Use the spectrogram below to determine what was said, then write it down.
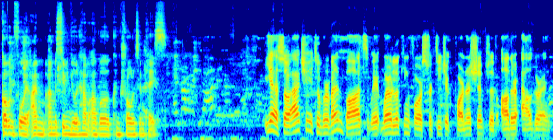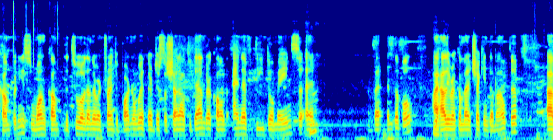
going forward, I'm I'm assuming you would have other controls in place. Yeah, so actually, to prevent bots, we- we're looking for strategic partnerships with other Algorand companies. One comp, the two of them that we're trying to partner with, they're just a shout out to them. They're called NFD Domains and Vendable. I highly recommend checking them out. Uh,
